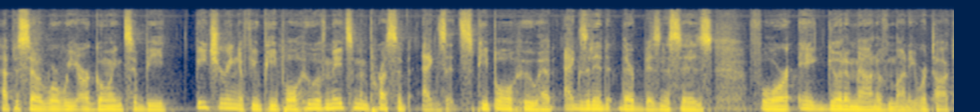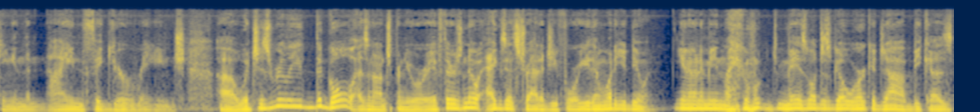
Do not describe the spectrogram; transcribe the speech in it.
episode where we are going to be featuring a few people who have made some impressive exits, people who have exited their businesses for a good amount of money. We're talking in the nine figure range, uh, which is really the goal as an entrepreneur. If there's no exit strategy for you, then what are you doing? You know what I mean? Like, may as well just go work a job because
